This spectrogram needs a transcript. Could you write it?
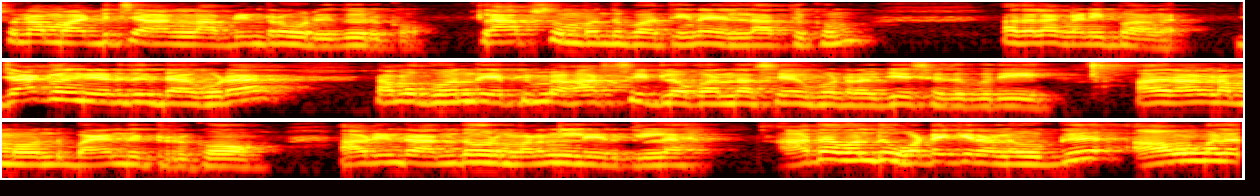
ஸோ நம்ம அடித்து ஆடலாம் அப்படின்ற ஒரு இது இருக்கும். கிளாப்ஸும் வந்து பார்த்திங்கன்னா எல்லாத்துக்கும் அதெல்லாம் கணிப்பாங்க. ஜாக்லின் எடுத்துக்கிட்டால் கூட நமக்கு வந்து எப்பயுமே ஹாட் சீட்டில் உட்காந்தா சேவ் பண்ணுற விஜய் சேதுபதி. அதனால் நம்ம வந்து பயந்துட்டு இருக்கோம் அப்படின்ற அந்த ஒரு மனநிலை இருக்குல்ல. அதை வந்து உடைக்கிற அளவுக்கு அவங்கள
